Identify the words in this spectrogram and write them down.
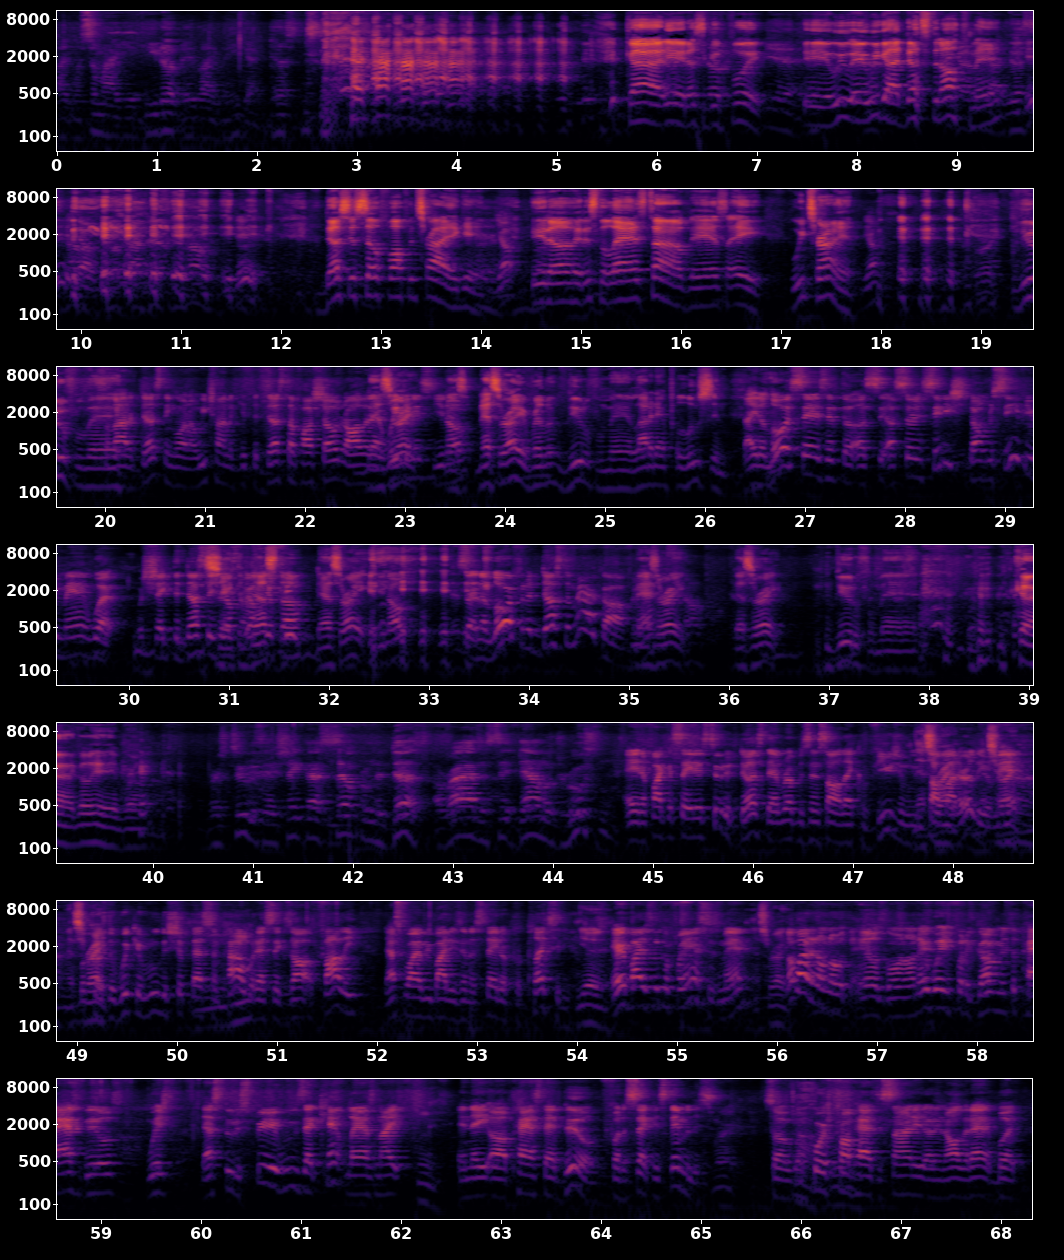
Like when somebody get beat up, they like, man, he got dusty. God, yeah, that's a good point. Yeah. Yeah, we hey, we got dusted off, man. Dust yourself off and try again. Yup. You know, and it's the last time, man. So hey, we trying. Yup. Beautiful, man. a lot of dusting going on. We trying to get the dust off our shoulder, all of That's that right. wickedness, you know. That's, that's right, brother. Beautiful, man. A lot of that pollution. Like the Lord says, if the a, a certain city don't receive you, man, what? Well, shake the dust Shake off the your, dust your off. That's right. You know, so, and the Lord for the dust America off, man. That's right. That's right. Beautiful, man. Con, go ahead, bro. Verse 2 it says, Shake thyself from the dust, arise and sit down, O Jerusalem. Hey, and if I could say this too, the dust that represents all that confusion we That's was talking right. about earlier, That's man. right. That's because right. Mm-hmm. the wicked rulership that's in power, that's exalt folly. That's why everybody's in a state of perplexity. Yeah. Everybody's looking for answers, man. That's right. Nobody don't know what the hell's going on. They waiting for the government to pass bills, which that's through the spirit. We was at camp last night, Mm. and they uh, passed that bill for the second stimulus. Right. So of Oh, course boy. Trump has to sign it and all of that, but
